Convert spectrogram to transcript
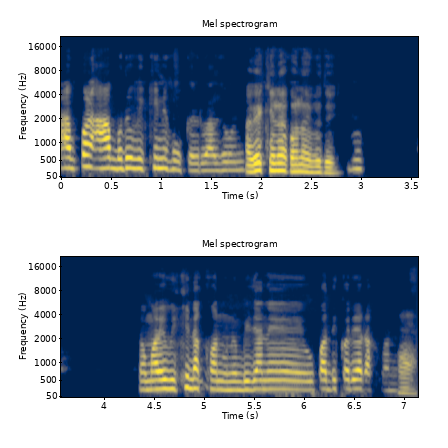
આ પણ આ બધું વીખીને હું કર્યું આ જોઈને? આ વેખી કોને બધું. તમારે વીખી નાખવાનું ને બીજાને ઉપાધિ કર્યા રાખવાનું. હા.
